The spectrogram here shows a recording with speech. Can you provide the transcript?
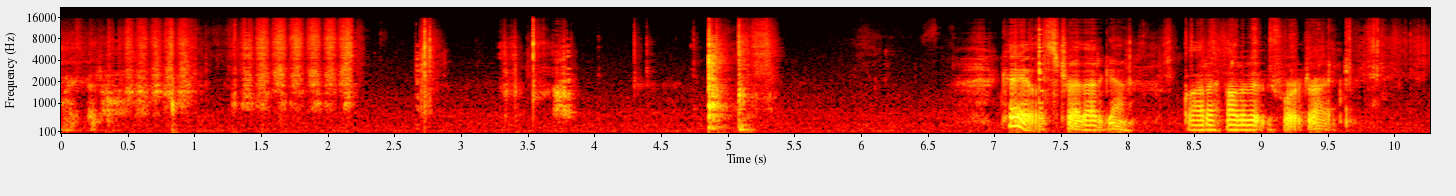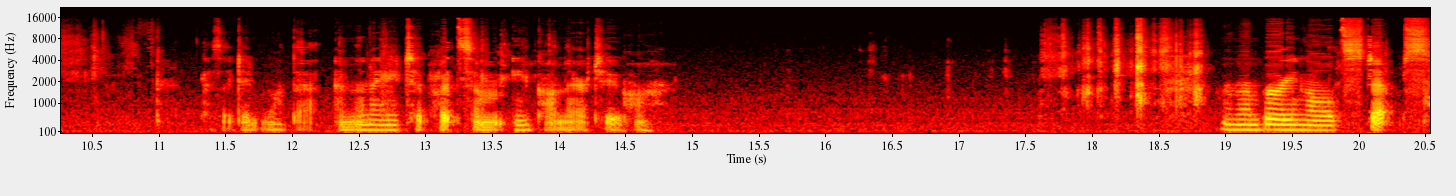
Wipe it off. Okay, let's try that again. Glad I thought of it before it dried. Because I didn't want that. And then I need to put some ink on there too, huh? Remembering old steps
